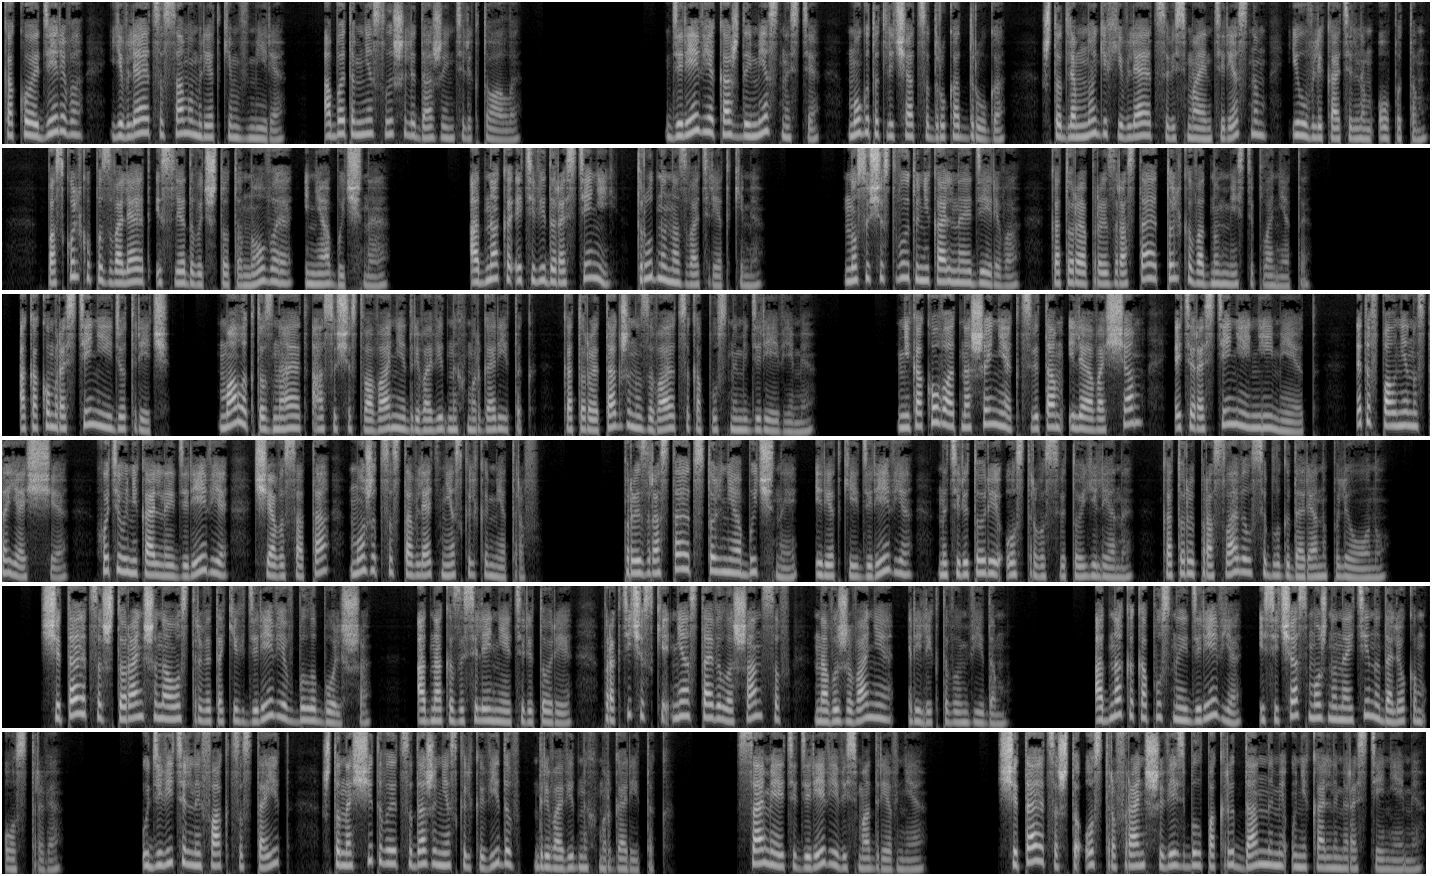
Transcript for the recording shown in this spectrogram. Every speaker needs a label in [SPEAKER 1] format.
[SPEAKER 1] Какое дерево является самым редким в мире? Об этом не слышали даже интеллектуалы. Деревья каждой местности могут отличаться друг от друга, что для многих является весьма интересным и увлекательным опытом, поскольку позволяет исследовать что-то новое и необычное. Однако эти виды растений трудно назвать редкими. Но существует уникальное дерево, которое произрастает только в одном месте планеты. О каком растении идет речь? Мало кто знает о существовании древовидных маргариток, которые также называются капустными деревьями. Никакого отношения к цветам или овощам эти растения не имеют. Это вполне настоящие, хоть и уникальные деревья, чья высота может составлять несколько метров. Произрастают столь необычные и редкие деревья на территории острова Святой Елены, который прославился благодаря Наполеону. Считается, что раньше на острове таких деревьев было больше, однако заселение территории практически не оставило шансов на выживание реликтовым видом. Однако капустные деревья и сейчас можно найти на далеком острове. Удивительный факт состоит, что насчитывается даже несколько видов древовидных маргариток. Сами эти деревья весьма древние. Считается, что остров раньше весь был покрыт данными уникальными растениями.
